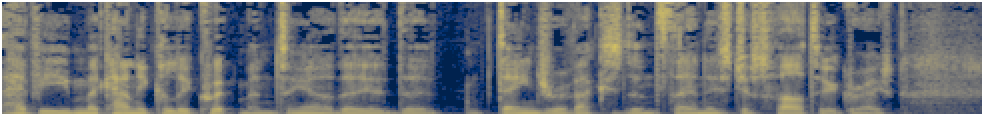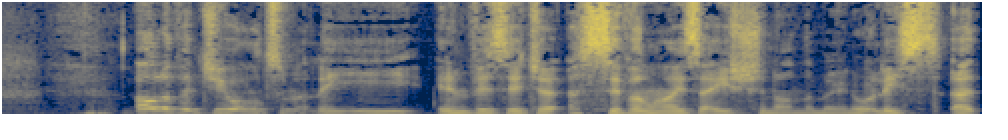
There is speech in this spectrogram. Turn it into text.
heavy mechanical equipment. You know, the the danger of accidents then is just far too great. Oliver, do you ultimately envisage a, a civilization on the moon, or at least a,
